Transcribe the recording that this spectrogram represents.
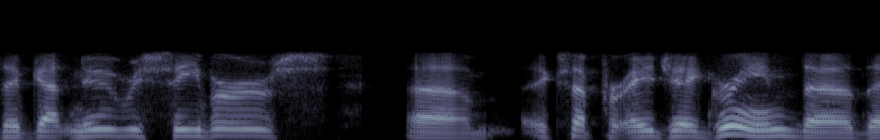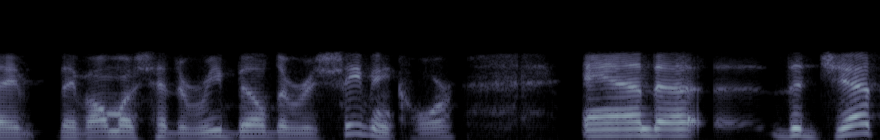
they've got new receivers um, except for AJ Green, the, they've they've almost had to rebuild the receiving corps, and uh, the Jets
